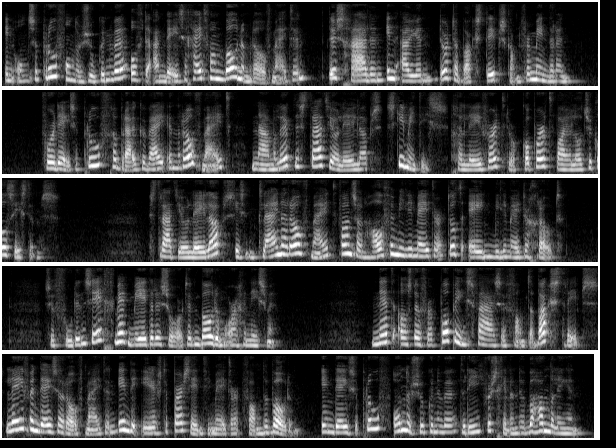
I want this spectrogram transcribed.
In onze proef onderzoeken we of de aanwezigheid van bodemroofmijten de schade in uien door tabakstrips kan verminderen. Voor deze proef gebruiken wij een roofmijt namelijk de Stratiolelaps schimitis, geleverd door Koppert Biological Systems. Stratiolelaps is een kleine roofmijt van zo'n halve millimeter tot 1 millimeter groot. Ze voeden zich met meerdere soorten bodemorganismen. Net als de verpoppingsfase van tabakstrips leven deze roofmijten in de eerste paar centimeter van de bodem. In deze proef onderzoeken we drie verschillende behandelingen.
